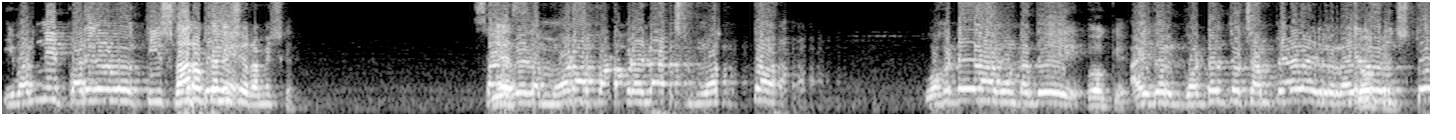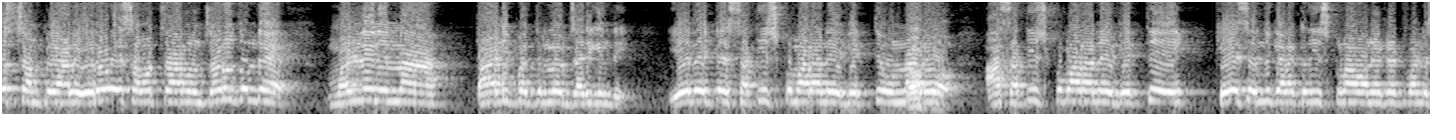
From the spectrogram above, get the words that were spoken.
ఇవన్నీ పరిగణలోకి తీసుకుంటే రమేష్ గారు. సార్. వీళ్ళ మోడ్ ఆఫ్ ఆపరేటర్స్ మొత్తం ఒకటేలాగా ఉంటది. ఐదారు గొడ్డలతో చంపేయాలి ఐదు రైలు తోసి చంపేయాలి. ఇరవై సంవత్సరాల నుంచి జరుగుతుంది. మళ్ళీ నిన్న తాడిపత్రిలో జరిగింది. ఏదైతే సతీష్ కుమార్ అనే వ్యక్తి ఉన్నారో. ఆ సతీష్ కుమార్ అనే వ్యక్తి కేసు ఎందుకు వెనక్కి తీసుకున్నాం అనేటటువంటి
